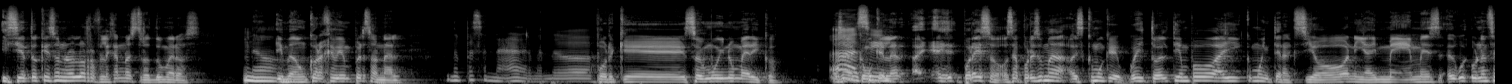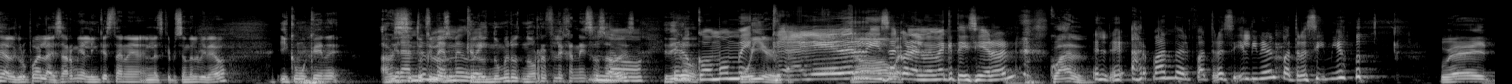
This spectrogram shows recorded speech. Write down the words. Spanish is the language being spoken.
y siento que eso no lo reflejan nuestros números. No. Y me da un coraje bien personal No pasa nada, Armando. porque soy muy numérico. O sea, Ah, como sí. que la- eh, por eso, o sea, por eso me da- es como que, güey, todo el tiempo hay como interacción y hay memes. Eh, Únanse al grupo de la Desarme, el link está en, en la descripción del video. Y como que a veces siento que, los, que los números no reflejan eso, ¿sabes? No, Y pero cómo me weird. cagué de No, risa con el meme que te hicieron. ¿Cuál? El de Armando, el patrocinio, el dinero del patrocinio. Güey,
